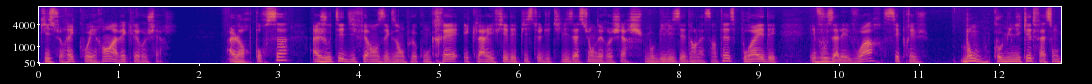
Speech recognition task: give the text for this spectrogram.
qui serait cohérent avec les recherches. Alors pour ça, ajouter différents exemples concrets et clarifier des pistes d'utilisation des recherches mobilisées dans la synthèse pourra aider. Et vous allez le voir, c'est prévu. Bon, communiquer de façon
